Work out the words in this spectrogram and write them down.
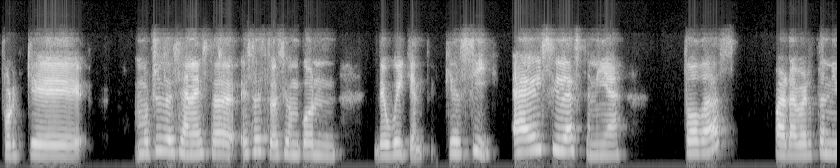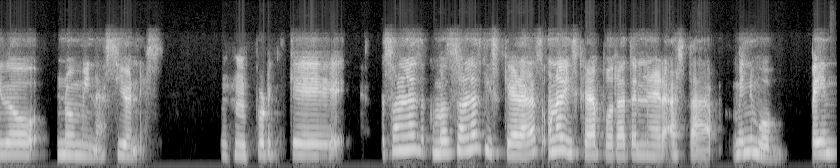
porque muchos decían esta, esta situación con The Weeknd, que sí, a él sí las tenía todas para haber tenido nominaciones, porque son las, como son las disqueras, una disquera podrá tener hasta mínimo 20,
